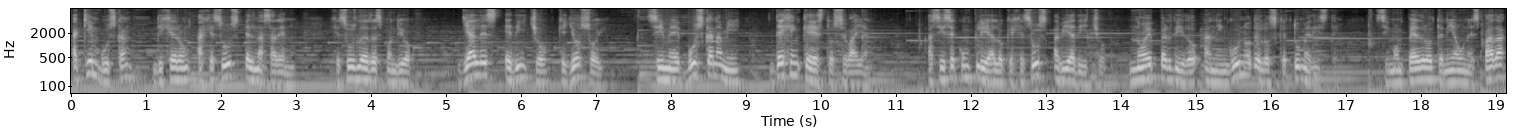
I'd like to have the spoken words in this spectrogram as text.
¿a quién buscan? Dijeron, a Jesús el Nazareno. Jesús les respondió, ya les he dicho que yo soy. Si me buscan a mí, dejen que estos se vayan. Así se cumplía lo que Jesús había dicho, no he perdido a ninguno de los que tú me diste. Simón Pedro tenía una espada,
